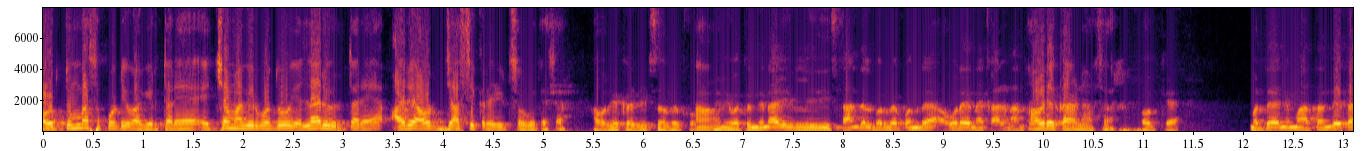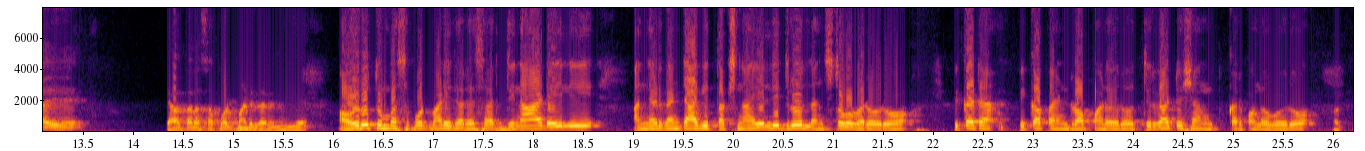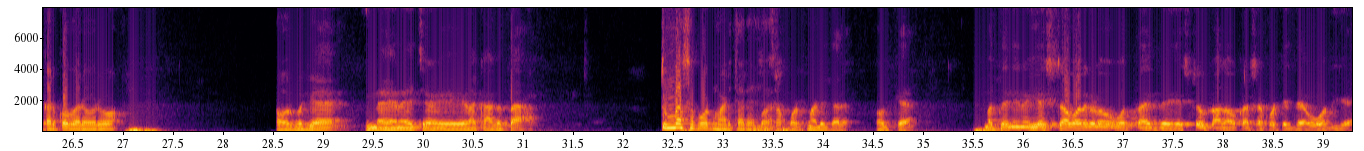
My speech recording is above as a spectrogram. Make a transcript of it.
ಅವ್ರು ತುಂಬ ಸಪೋರ್ಟಿವ್ ಆಗಿರ್ತಾರೆ. ಎಚ್ ಎಂ ಆಗಿರ್ಬೋದು ಎಲ್ಲರೂ ಇರ್ತಾರೆ. ಆದರೆ ಅವ್ರಿಗೆ ಜಾಸ್ತಿ ಕ್ರೆಡಿಟ್ಸ್ ಹೋಗುತ್ತೆ ಸರ್. ಅವ್ರಿಗೆ ಕ್ರೆಡಿಟ್ಸ್ ಆಗಬೇಕು. ನೀನು ಇವತ್ತಿನ ದಿನ ಇಲ್ಲಿ ಈ ಸ್ಥಾನದಲ್ಲಿ ಬರಬೇಕು ಅಂದ್ರೆ ಅವರೇನ ಕಾರಣ ಅಂತ ಅವರೇ ಕಾರಣ ಸರ್. ಓಕೆ. ಮತ್ತೆ ನಿಮ್ಮ ತಂದೆ ತಾಯಿ ಯಾವ ತರ ಸಪೋರ್ಟ್ ಮಾಡಿದ್ದಾರೆ ನಿಮಗೆ? ಅವರು ತುಂಬಾ ಸಪೋರ್ಟ್ ಮಾಡಿದ್ದಾರೆ ಸರ್. ದಿನ ಡೈಲಿ ಹನ್ನೆರಡು ಗಂಟೆ ಆಗಿದ ತಕ್ಷಣ ಎಲ್ಲಿದ್ರು ಲಂಚ್ ತಗೋ ಬರೋರು ಪಿಕಟ್ ಪಿಕಪ್ ಅಂಡ್ ಡ್ರಾಪ್ ಮಾಡೋರು ತಿರ್ಗಾ ಟ್ಯೂಷನ್ ಕರ್ಕೊಂಡು ಹೋಗೋರು. ಕರ್ಕೊ ಬರೋರು ಅವ್ರ ಬಗ್ಗೆ ಇನ್ನೂ ಏನೋ ಹೆಚ್ಚು ಹೇಳೋಕ್ಕಾಗುತ್ತಾ? ತುಂಬಾ ಸಪೋರ್ಟ್ ಮಾಡ್ತಾರೆ. ತುಂಬ ಸಪೋರ್ಟ್ ಮಾಡಿದ್ದಾರೆ. ಓಕೆ ಮತ್ತೆ ನೀನು ಎಷ್ಟು ಅವರ್ಗಳು ಓದ್ತಾ ಇದ್ದೆ? ಎಷ್ಟು ಕಾಲಾವಕಾಶ ಕೊಟ್ಟಿದ್ದೆ ಓದಿಗೆ?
